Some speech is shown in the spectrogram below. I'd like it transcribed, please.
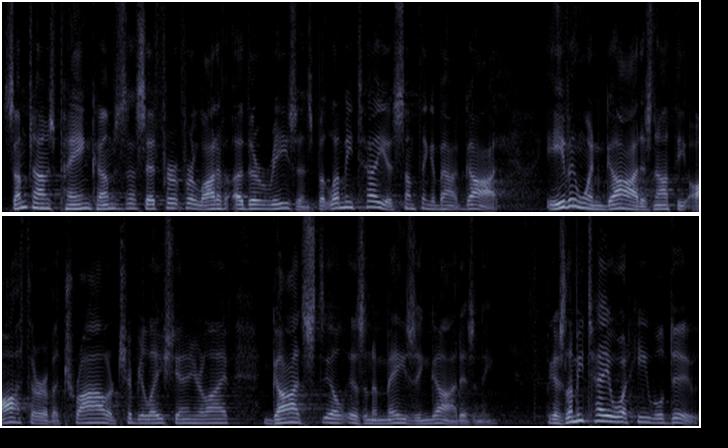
Sometimes pain comes, as I said, for, for a lot of other reasons. But let me tell you something about God. Even when God is not the author of a trial or tribulation in your life, God still is an amazing God, isn't He? Because let me tell you what he will do.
